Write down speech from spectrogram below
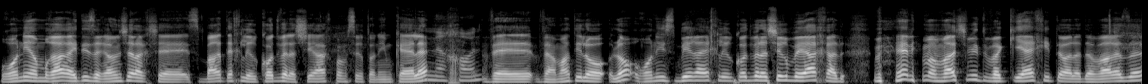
רוני אמרה, ראיתי איזה רעיון שלך שהסברת איך לרקוד ולשיר, היה פעם סרטונים כאלה. נכון. ו- ואמרתי לו, לא, רוני הסבירה איך לרקוד ולשיר ביחד. ואני ממש מתווכח איתו על הדבר הזה.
